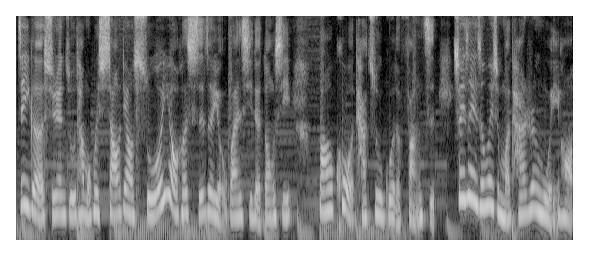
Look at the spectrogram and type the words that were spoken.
这个食人族他们会烧掉所有和死者有关系的东西，包括他住过的房子。所以，这也是为什么他认为哈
